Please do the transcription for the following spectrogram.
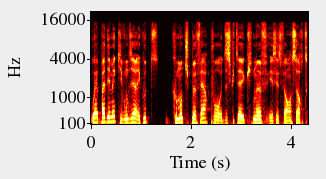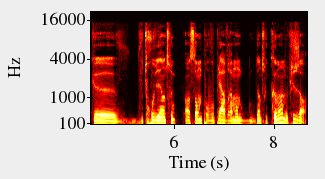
Ouais pas des mecs qui vont dire écoute comment tu peux faire pour discuter avec une meuf et essayer de faire en sorte que vous trouviez un truc ensemble pour vous plaire vraiment d'un truc commun mais plus genre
